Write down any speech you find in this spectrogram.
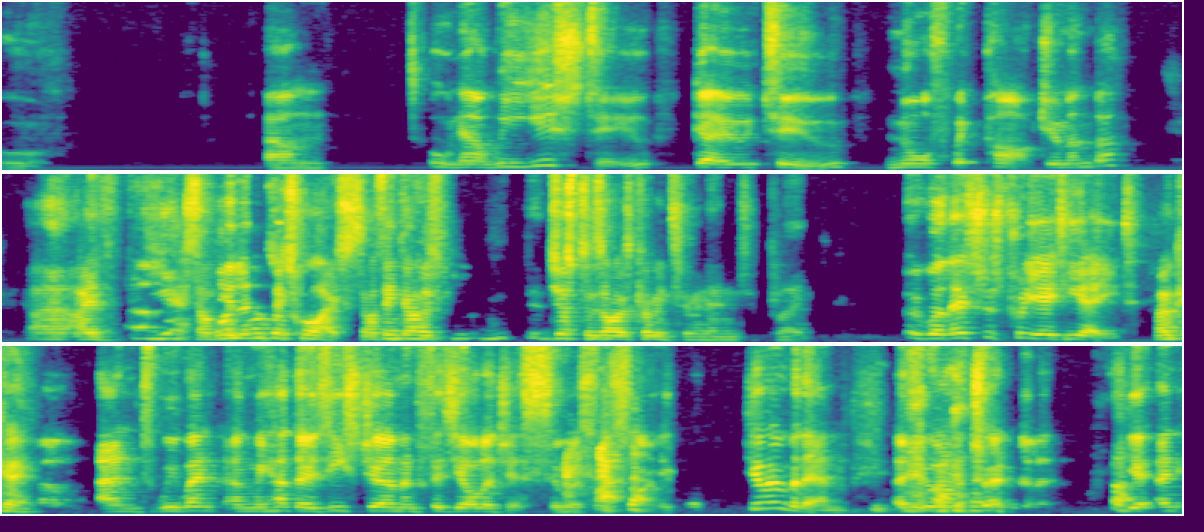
Ooh. Um, oh, now we used to go to Northwick Park. Do you remember? Uh, I've yes, I went once or twice. I think I was just as I was coming to an end of playing. Uh, well, this was pre eighty eight. Okay. Um, and we went and we had those East German physiologists who were slightly do you remember them? And you were on the treadmill and, yeah, and,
